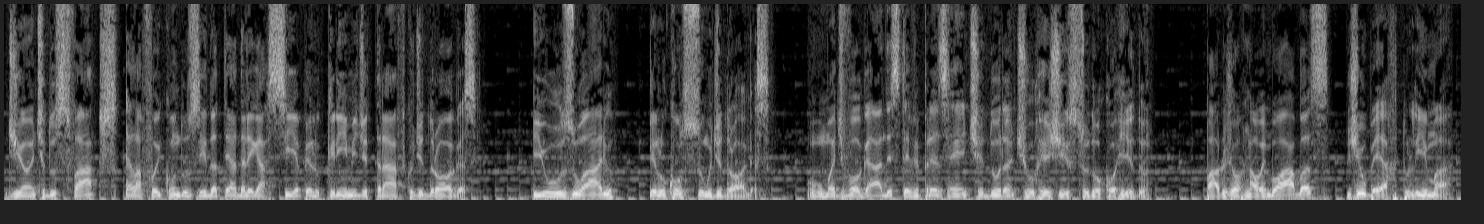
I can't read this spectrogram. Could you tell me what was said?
Diante dos fatos, ela foi conduzida até a delegacia pelo crime de tráfico de drogas e o usuário pelo consumo de drogas. Uma advogada esteve presente durante o registro do ocorrido. Para o Jornal Emboabas, Gilberto Lima.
